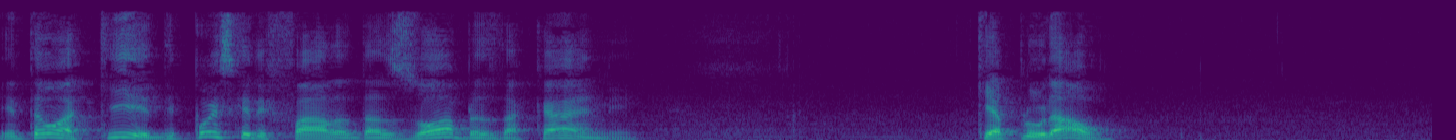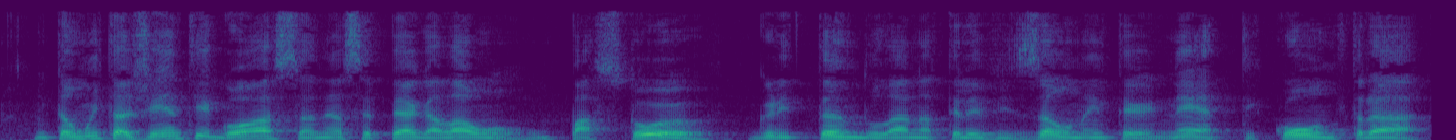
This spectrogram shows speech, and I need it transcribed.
Então, aqui, depois que ele fala das obras da carne, que é plural, então muita gente gosta, né? Você pega lá um, um pastor gritando lá na televisão, na internet, contra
